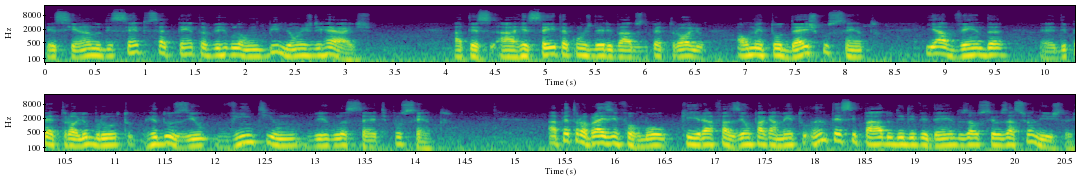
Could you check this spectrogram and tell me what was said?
esse ano de 170,1 bilhões de reais. A, a receita com os derivados de petróleo aumentou 10% e a venda eh, de petróleo bruto reduziu 21,7%. A Petrobras informou que irá fazer um pagamento antecipado de dividendos aos seus acionistas.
